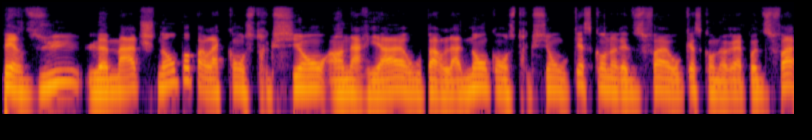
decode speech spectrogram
perdu le match, non pas par la construction en arrière ou par la non-construction, ou qu'est-ce qu'on aurait dû faire ou qu'est-ce qu'on n'aurait pas dû faire,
